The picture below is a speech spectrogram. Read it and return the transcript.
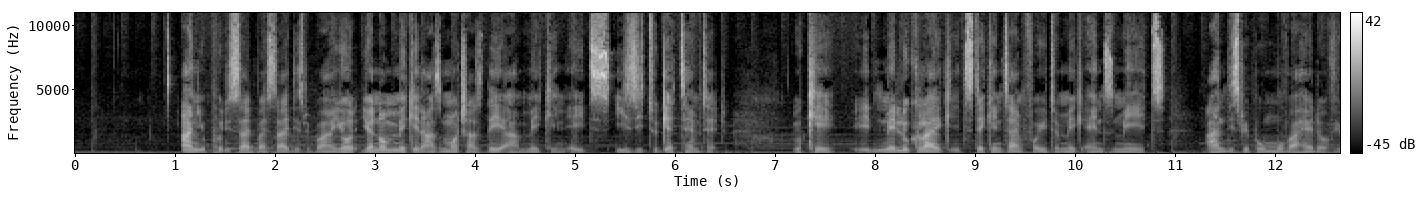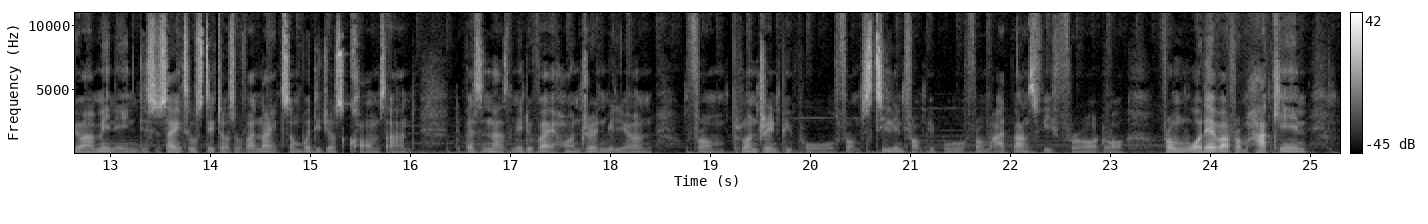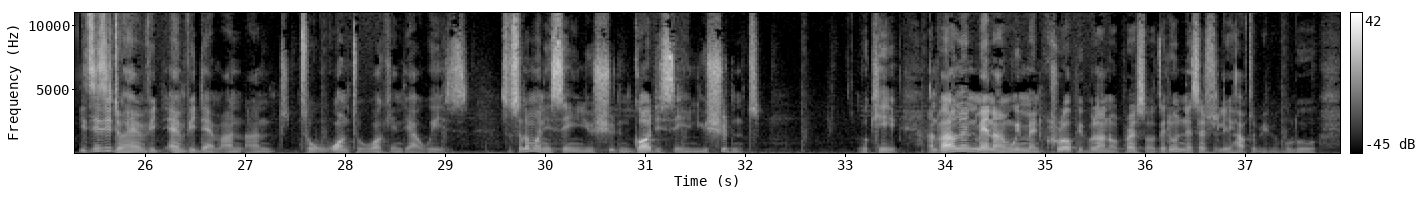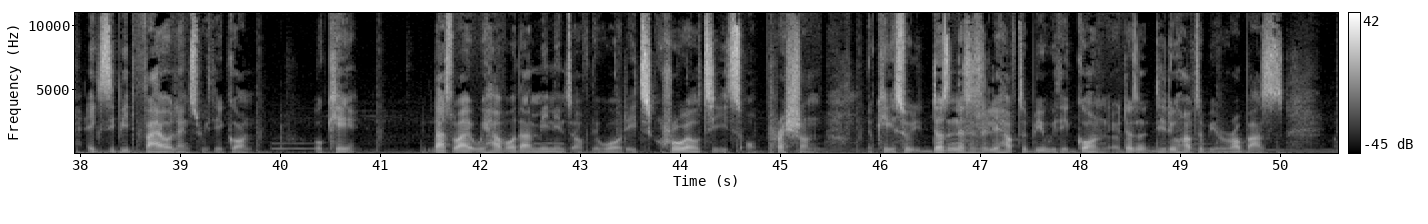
and you put it side by side these people and you're, you're not making as much as they are making it's easy to get tempted okay? It may look like it's taking time for you to make ends meet and these people move ahead of you. I mean in the societal status overnight somebody just comes and the person has made over a hundred million from plundering people from stealing from people from advance fee fraud or from whatever from hacking. It's easy to envy, envy them and, and to want to work in their ways so Solomon is saying you shouldn't. God is saying you shouldn't. Okay? And violent men and women, cruel people and oppressors, they don't necessarily have to be people who exhibit violence with a gun. Okay? That's why we have other meanings of the word. It's cruelty, it's oppression. Okay, so it doesn't necessarily have to be with a gun. It doesn't they don't have to be robbers.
